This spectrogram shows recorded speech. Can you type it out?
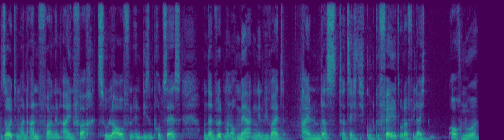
sollte man anfangen, einfach zu laufen in diesem Prozess. Und dann wird man auch merken, inwieweit einem das tatsächlich gut gefällt oder vielleicht auch nur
